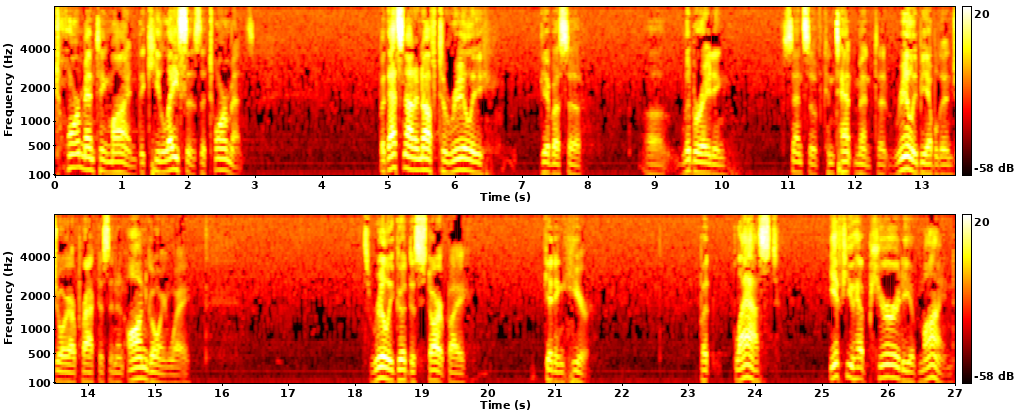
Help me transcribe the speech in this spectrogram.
tormenting mind, the kilesas, the torments. But that's not enough to really give us a, a liberating sense of contentment to really be able to enjoy our practice in an ongoing way. It's really good to start by getting here. But last, if you have purity of mind,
